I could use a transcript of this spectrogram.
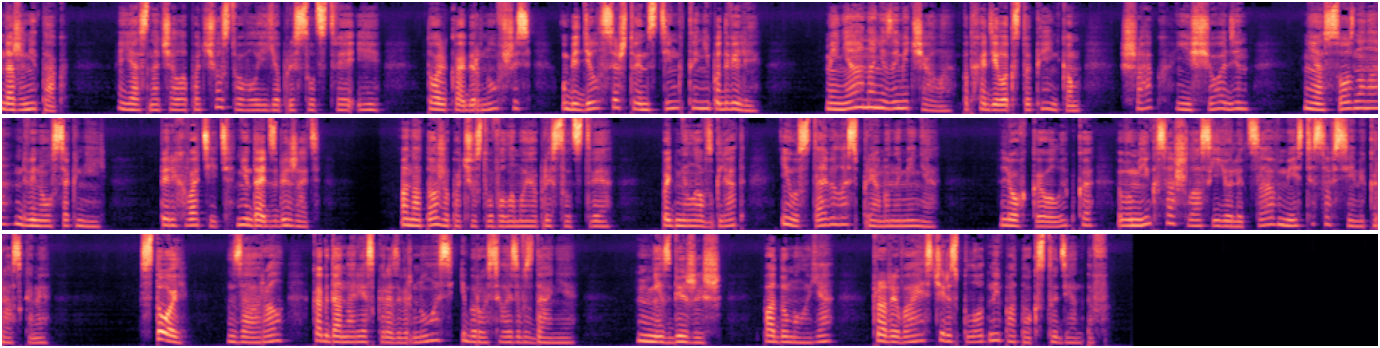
Даже не так. Я сначала почувствовал ее присутствие и, только обернувшись, убедился, что инстинкты не подвели. Меня она не замечала, подходила к ступенькам. Шаг, еще один. Неосознанно двинулся к ней. Перехватить, не дать сбежать. Она тоже почувствовала мое присутствие — подняла взгляд и уставилась прямо на меня. Легкая улыбка вмиг сошла с ее лица вместе со всеми красками. «Стой!» — заорал, когда она резко развернулась и бросилась в здание. «Не сбежишь», — подумал я, прорываясь через плотный поток студентов.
